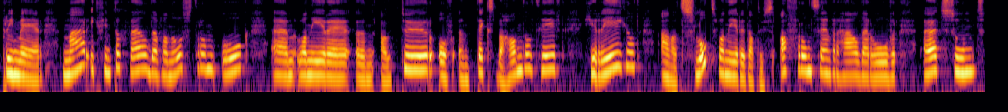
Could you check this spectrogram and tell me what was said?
primair. Maar ik vind toch wel dat Van Oostrom ook, um, wanneer hij een auteur of een tekst behandeld heeft, geregeld aan het slot, wanneer hij dat dus afrondt, zijn verhaal daarover, uitzoomt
